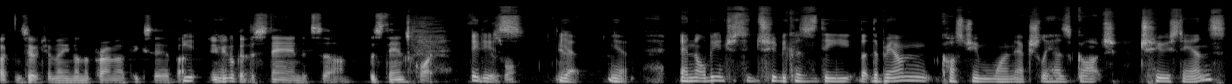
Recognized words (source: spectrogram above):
I can see what you mean on the promo pics there, but Yeah, if yeah. you look at the stand, it's uh, the stand's quite. It is. well. Yeah. Yeah. yeah, And I'll be interested too because the the, the brown costume one actually has got two stands.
